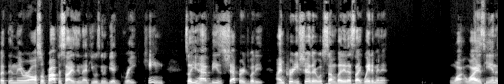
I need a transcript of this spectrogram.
but then they were also prophesying that he was going to be a great king. So you have these shepherds, but he, I'm pretty sure there was somebody that's like, wait a minute, why why is he in a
